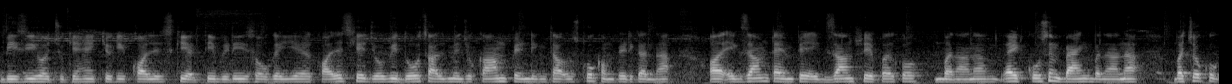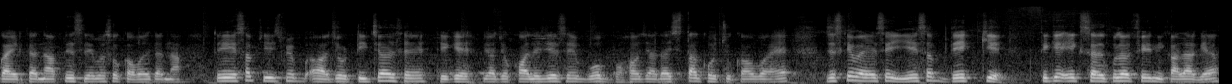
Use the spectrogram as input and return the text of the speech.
बिज़ी हो चुके हैं क्योंकि कॉलेज की एक्टिविटीज़ हो गई है। कॉलेज के जो भी दो साल में जो काम पेंडिंग था, उसको कंप्लीट करना और एग्ज़ाम टाइम पे एग्ज़ाम पेपर को बनाना राइट क्वेश्चन बैंक बनाना, बच्चों को गाइड करना, अपने सिलेबस को कवर करना। तो ये सब चीज़ में जो टीचर्स है, ठीक है, या जो कॉलेजेस है, वो बहुत ज़्यादा स्टक हो चुका हुआ है, जिसके वजह से ये सब देख के, ठीक है, एक सर्कुलर फिर निकाला गया।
